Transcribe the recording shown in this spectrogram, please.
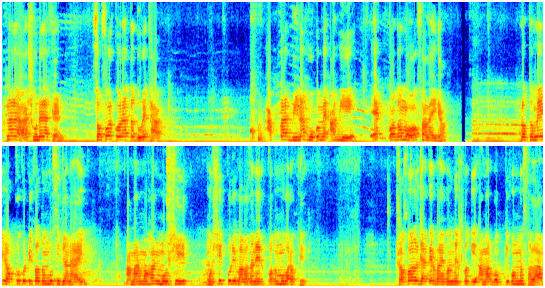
আপনারা শুনে রাখেন, সফর করা তো দূরে থাক। আপ্পার বিনা হুকুমে আমি এক কদমও ফালাই না। প্রথমে লক্ষ কোটি কদম বসি জানাই আমার মহান মুর্শিদ, মুর্শিদপুরি বাবাগানের কদম মুবারককে সকল জাকের ভাই বোনদের প্রতি আমার ভক্তিপূর্ণ সালাম।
